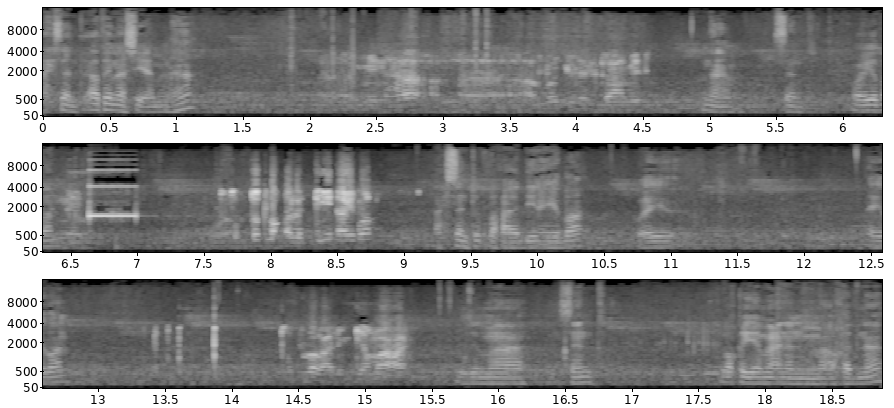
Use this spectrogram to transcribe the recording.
أحسنت. أعطنا شيئا منها. منها الرجل الكامل. نعم أحسنت. وأيضا؟ تطلق على الدين أيضا. أحسنت تطلق على الدين أيضا. وأيضا أيضا؟ تطلق على الجماعة. الجماعة أحسنت. بقي معنى مما أخذناه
